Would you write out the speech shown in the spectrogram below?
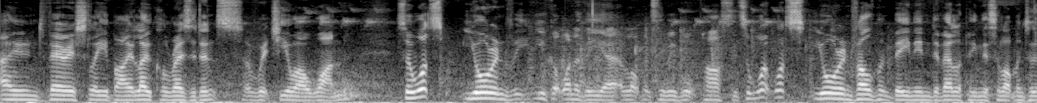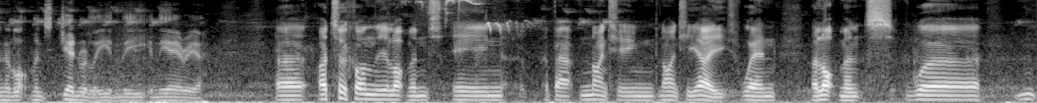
Owned variously by local residents, of which you are one. So, what's your you've got one of the uh, allotments here we've walked past it. So, what, what's your involvement been in developing this allotment and allotments generally in the in the area? Uh, I took on the allotment in about 1998 when allotments were n-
